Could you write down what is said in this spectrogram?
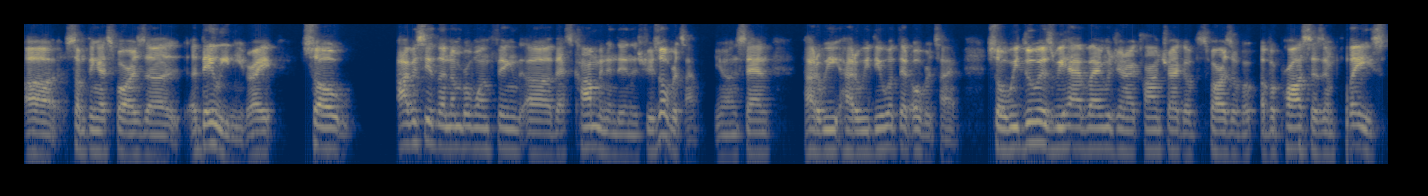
uh, something as far as a, a daily need, right? So obviously the number one thing uh, that's common in the industry is overtime. You understand? How do we how do we deal with that overtime? So what we do is we have language in our contract as far as of a, of a process in place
